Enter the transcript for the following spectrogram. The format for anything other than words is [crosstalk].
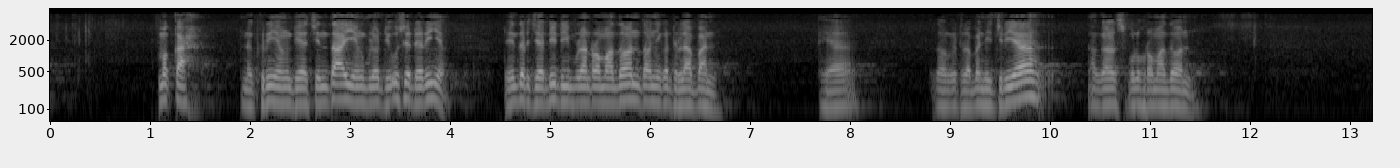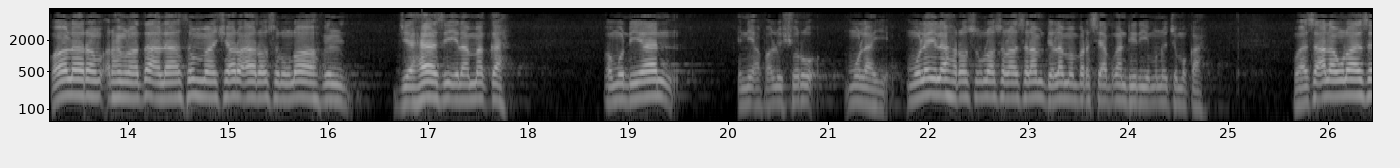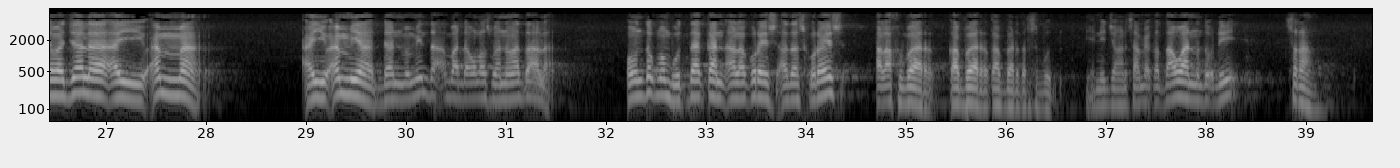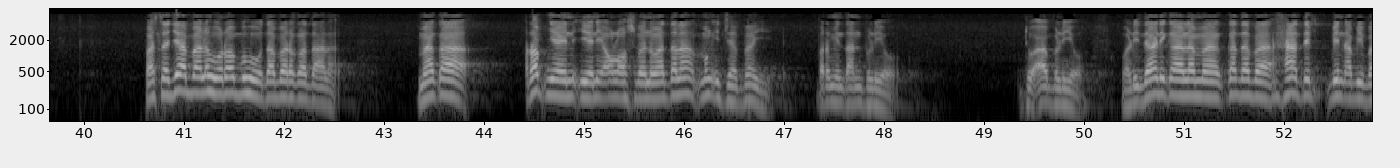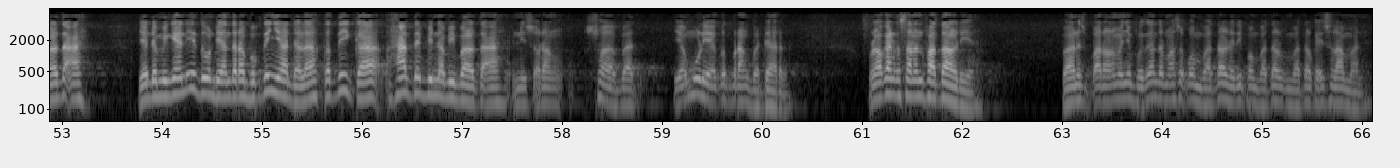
Mekah, negeri yang dia cintai, yang beliau diusir darinya. Ini terjadi di bulan Ramadan tahun yang ke-8. Ya. Tahun ke-8 Hijriah, tanggal 10 Ramadan. Qala rahimahullah taala, "Tsumma syara'a Rasulullah fil jahazi ila Makkah." Kemudian ini afalu syuru' mulai. Mulailah Rasulullah SAW dalam mempersiapkan diri menuju Mekah. Wa sa'alallah azza wa jalla ayu amma ayu amya dan meminta kepada Allah Subhanahu wa taala untuk membutakan ala Quraisy atas Quraisy al akhbar, kabar-kabar tersebut. Ini jangan sampai ketahuan untuk diserang. Fastajaba lahu rabbuhu tabaraka taala. Maka Rabbnya yakni Allah Subhanahu wa taala mengijabahi permintaan beliau. Doa beliau. Walidzalika lama kataba Hatib bin Abi Balta'ah. Yang demikian itu di antara buktinya adalah ketika Hatib bin Abi Balta'ah ini seorang sahabat yang mulia ikut perang Badar. Melakukan kesalahan fatal dia. Bahkan para ulama menyebutkan termasuk pembatal dari pembatal-pembatal keislaman.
